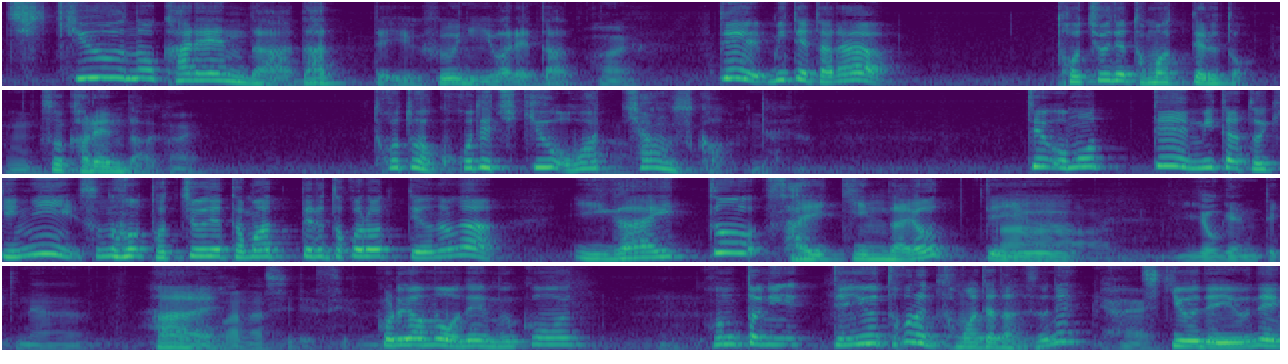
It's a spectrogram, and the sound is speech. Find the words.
地球のカレンダーだっていうふうに言われた、はいで見てたら途中で止まってると、うん。そのカレンダーが。はい。ってことはここで地球終わっちゃうんすか？みたいな。って思って見た時にその途中で止まってるところっていうのが意外と最近だよっていう。予言的なはい。お話ですよね、これがもうね向こう本当にっていうところで止まってたんですよね、はい。地球でいうね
